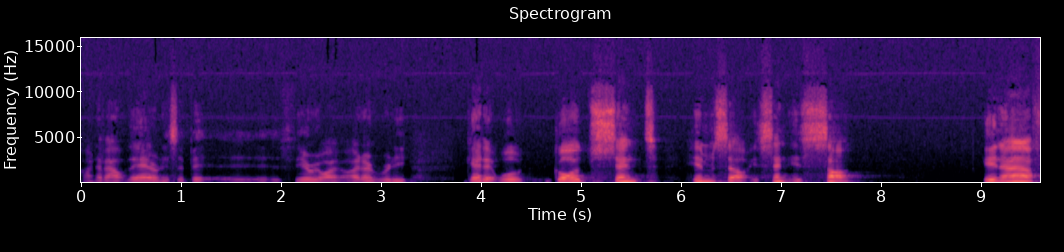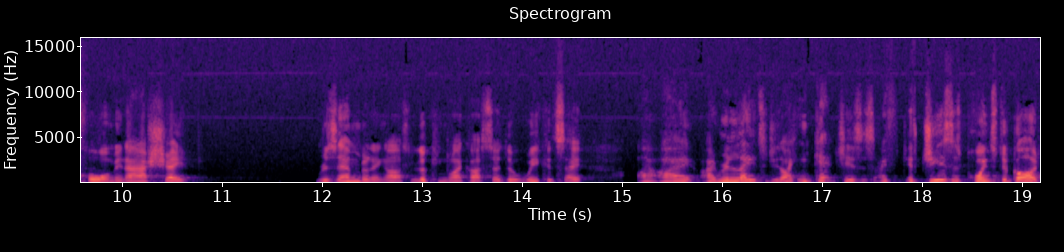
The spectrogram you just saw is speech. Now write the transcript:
kind of out there and it's a bit uh, ethereal. I, I don't really get it. Well, God sent Himself, He sent His Son in our form, in our shape, resembling us, looking like us, so that we could say, I, I, I relate to Jesus. I can get Jesus. I, if Jesus points to God,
